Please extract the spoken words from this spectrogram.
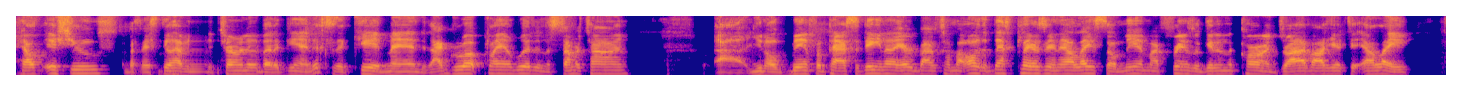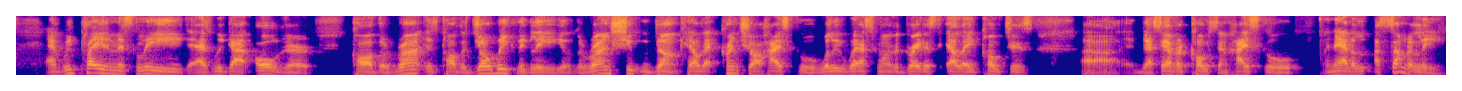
health issues, but they still haven't determined it. But again, this is a kid, man, that I grew up playing with in the summertime. Uh, you know, being from Pasadena, everybody talking about, oh, the best players in LA. So me and my friends would get in the car and drive out here to LA. And we played in this league as we got older called the Run. It's called the Joe Weekly League. It was the Run, Shoot, and Dunk held at Crenshaw High School. Willie West, one of the greatest LA coaches uh, that's ever coached in high school, and they had a, a summer league,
